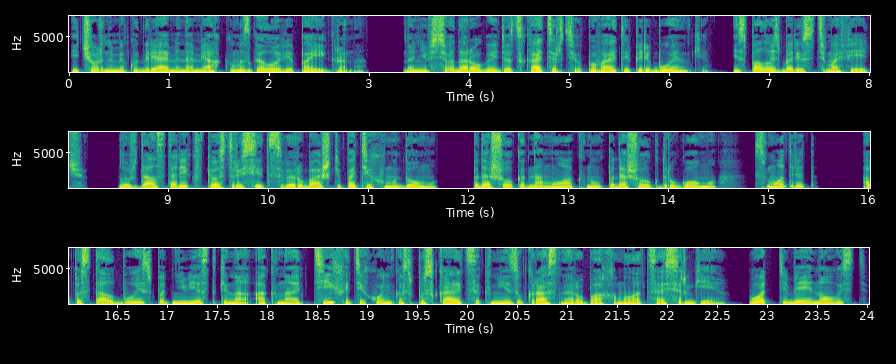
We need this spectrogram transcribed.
и черными кудрями на мягком изголовье поиграно. Но не все дорога идет с катертью, бывают и перебоинки. Не спалось Борису Тимофеевичу. Блуждал старик в пестрой ситцевой рубашке по тихому дому, подошел к одному окну, подошел к другому, смотрит, а по столбу из-под невесткина окна тихо-тихонько спускается к низу красная рубаха молодца Сергея. Вот тебе и новость.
